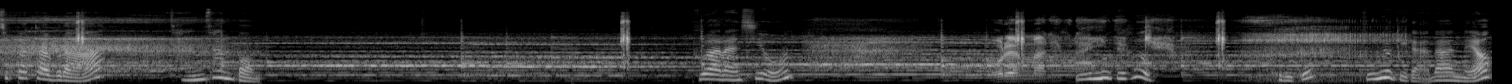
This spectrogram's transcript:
추파카브라 장산범 부활한 시온, 오랜만이구나. 일무기 후, 그리고 구묘기가 나왔네요.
